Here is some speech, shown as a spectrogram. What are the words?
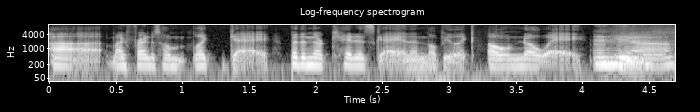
uh, my friend is home like gay," but then their kid is gay, and then they'll be like, "Oh, no way." Mhm. Yeah.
